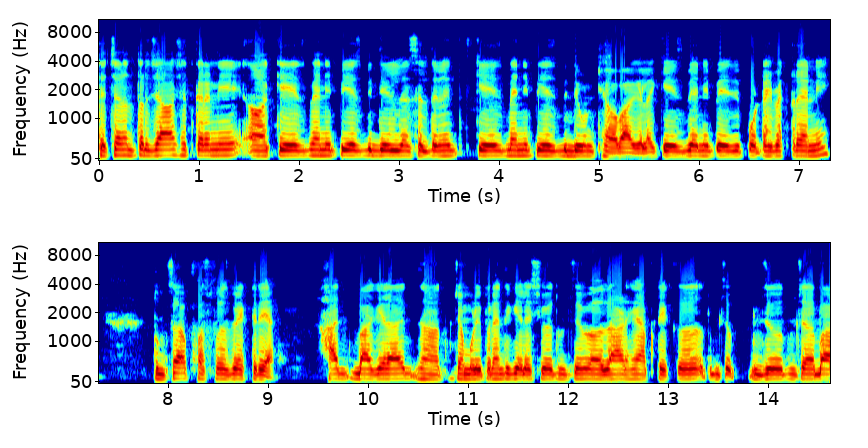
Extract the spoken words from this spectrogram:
त्याच्यानंतर ज्या शेतकऱ्यांनी के एस बी आणि पी बी दिलेली नसेल त्यांनी के एस बी आणि पी बी देऊन ठेवा बागेला. के एस बी आणि पी बी पोटॅश बॅक्टेरिया आणि तुमचा फॉस्फरस बॅक्टेरिया हा बागेला तुमच्या मुळीपर्यंत गेल्याशिवाय तुमचे झाड हे आपटेक तुमचं जो तुमच्या बा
